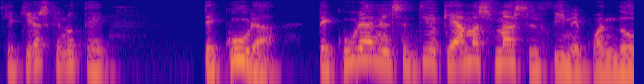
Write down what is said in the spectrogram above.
que quieras que no te, te cura, te cura en el sentido que amas más el cine cuando,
